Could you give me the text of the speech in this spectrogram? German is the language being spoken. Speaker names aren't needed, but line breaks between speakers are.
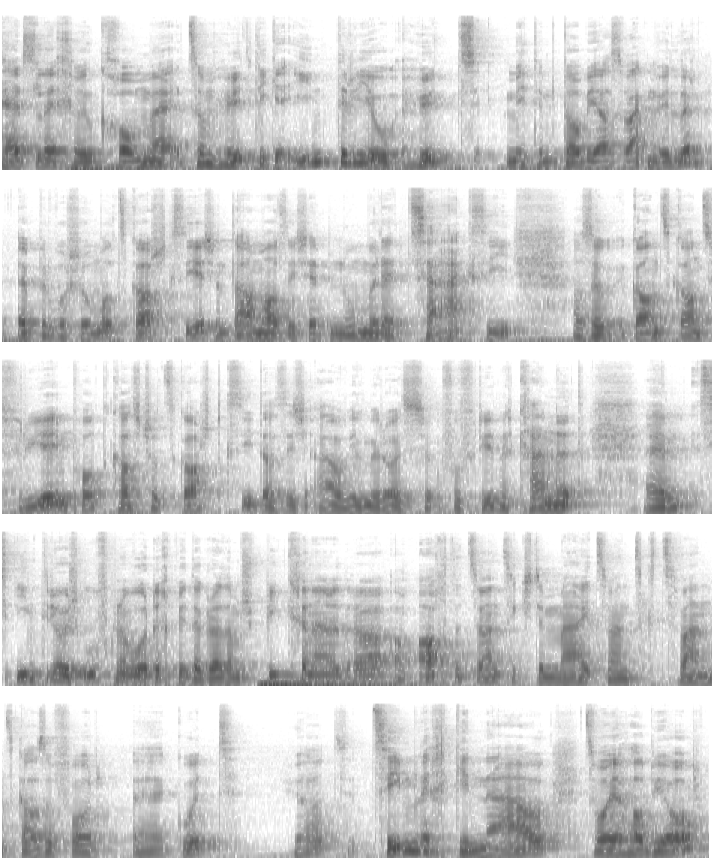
herzlich willkommen zum heutigen Interview. Heute mit dem Tobias Wegmüller, jemand, der schon mal zu Gast war. Und damals war er die Nummer 10, gewesen, also ganz, ganz früh im Podcast schon zu Gast. Gewesen. Das ist auch, weil wir uns schon von früher kennen. Ähm, das Interview ist aufgenommen worden, ich bin da gerade am Spicken dran, am 28. Mai 2020, also vor äh, gut, ja, ziemlich genau zweieinhalb Jahren.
